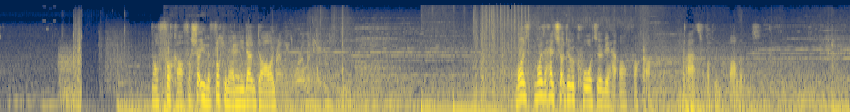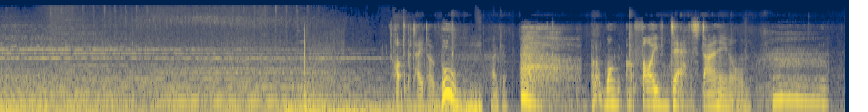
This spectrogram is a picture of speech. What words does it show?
Oh, fuck off. I shot you in the fucking head and you don't die. Friendlies were eliminated. Why is, why does a headshot do a quarter of your head? Oh, fuck off. That's fucking bollocks. Hot potato. Boom! Thank you. I got one, I got five deaths. Damn.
